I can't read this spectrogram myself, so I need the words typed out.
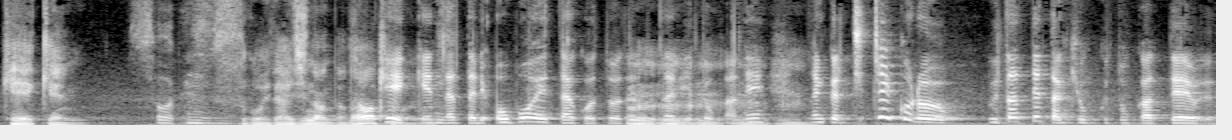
経験。そうです。すごい大事なんだな経験だったり覚えたことだったりとかね。なんかちっちゃい頃歌ってた曲とかってう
